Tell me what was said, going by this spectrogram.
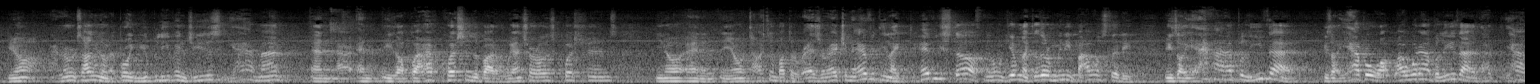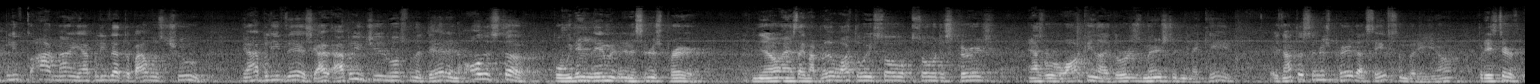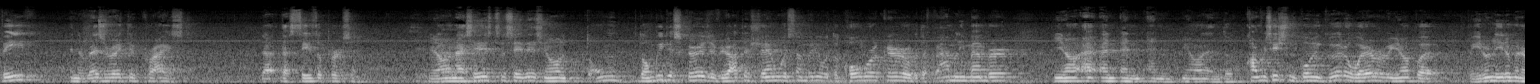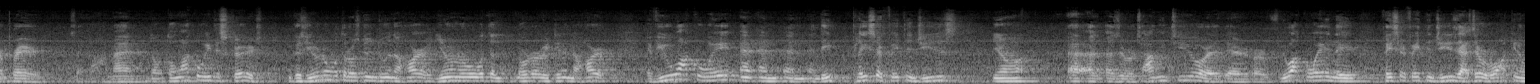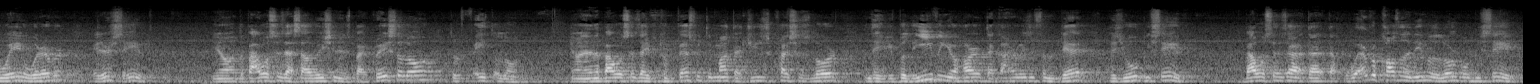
You know, I remember talking to him, like, bro, you believe in Jesus? Yeah, man. And uh, and he's like, but I have questions about it. We answer all his questions you know, and you know, talking about the resurrection and everything, like heavy stuff. You know, give him like a little mini Bible study. And he's like, yeah, man, I believe that. He's like, yeah, bro, why, why would I believe that? Yeah, I believe God, man. Yeah, I believe that the Bible is true. Yeah, I believe this. Yeah, I, I believe Jesus rose from the dead and all this stuff. But we didn't live in a sinner's prayer. You know, and it's like my brother walked away so so discouraged. And as we were walking, like the Lord just ministered to me, like, hey, it's not the sinner's prayer that saves somebody, you know, but it's their faith in the resurrected Christ that, that saves a person. You know, and I say this to say this, you know, don't don't be discouraged if you're out there sharing with somebody, with a coworker or with a family member, you know, and and, and you know, and the conversation's going good or whatever, you know, but but you don't need them in a prayer. It's like, oh man, don't don't walk away discouraged because you don't know what the Lord's going to do in the heart. You don't know what the Lord already did in the heart. If you walk away and and, and, they place their faith in Jesus, you know, as, as they were talking to you, or, or if you walk away and they place their faith in Jesus as they were walking away or whatever, they're saved. You know, the Bible says that salvation is by grace alone, through faith alone. You know, and the Bible says that if you confess with your mouth that Jesus Christ is Lord, and that you believe in your heart that God raised him from the dead, that you will be saved. The Bible says that, that, that whoever calls on the name of the Lord will be saved.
